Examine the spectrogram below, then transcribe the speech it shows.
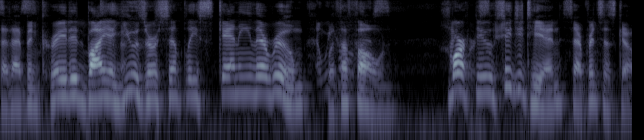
that have been created by a user simply scanning their room with a phone. Mark Niu, CGTN, San Francisco.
